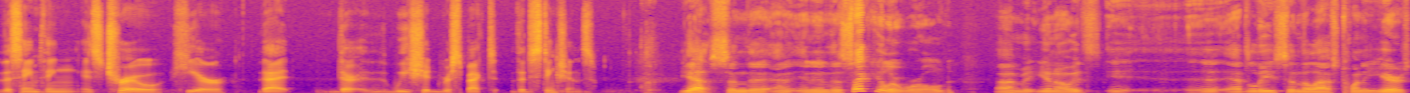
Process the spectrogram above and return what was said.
the same thing is true here that there we should respect the distinctions. Yes, and the and, and in the secular world, um, you know, it's i at least in the last twenty years,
